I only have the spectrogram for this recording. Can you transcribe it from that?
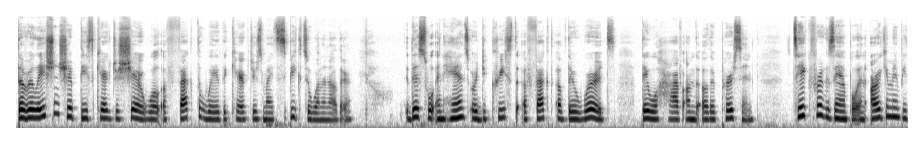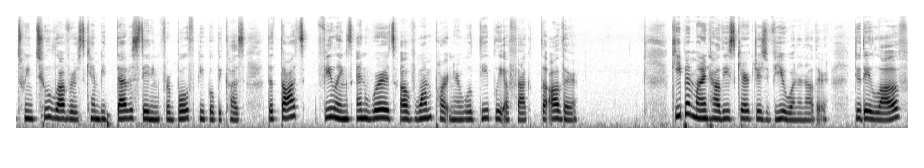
The relationship these characters share will affect the way the characters might speak to one another. This will enhance or decrease the effect of their words they will have on the other person. Take, for example, an argument between two lovers can be devastating for both people because the thoughts, feelings, and words of one partner will deeply affect the other. Keep in mind how these characters view one another. Do they love,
